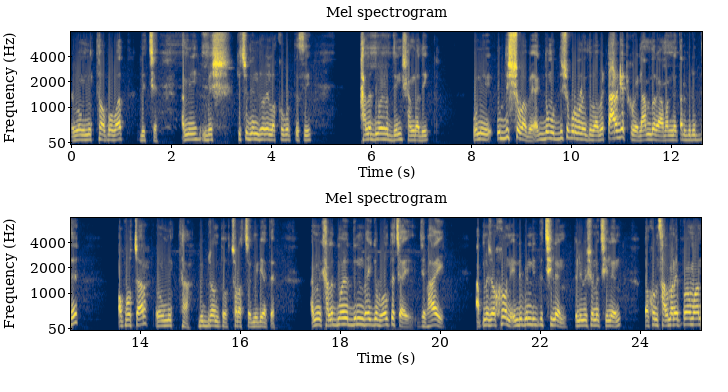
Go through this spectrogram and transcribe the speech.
এবং মিথ্যা অপবাদ দিচ্ছে। আমি বেশ কিছুদিন ধরে লক্ষ্য করতেছি, খালেদ মহিউদ্দিন সাংবাদিক, উনি উদ্দেশ্যভাবে, একদম উদ্দেশ্য প্রমাণিতভাবে টার্গেট করে নাম ধরে আমার নেতার বিরুদ্ধে অপচার এবং মিথ্যা বিভ্রান্ত ছড়াচ্ছে মিডিয়াতে। আমি খালেদ মহিউদ্দিন ভাইকে বলতে চাই যে, ভাই, আপনি যখন ইন্ডিপেন্ডেন্টে ছিলেন টেলিভিশনে ছিলেন, তখন সালমানের প্রমাণ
